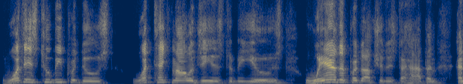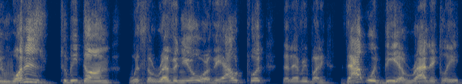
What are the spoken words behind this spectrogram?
what is to be produced, what technology is to be used, where the production is to happen, and what is to be done with the revenue or the output that everybody. That would be a radically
